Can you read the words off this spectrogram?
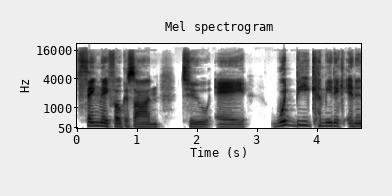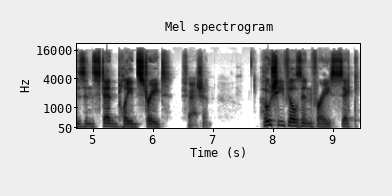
thing they focus on to a would be comedic and is instead played straight fashion. Hoshi fills in for a sick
